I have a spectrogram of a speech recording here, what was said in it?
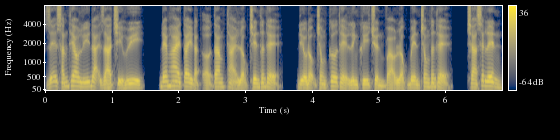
Dễ sắn theo lý đại gia chỉ huy đem hai tay đặt ở tam thải lộc trên thân thể, điều động trong cơ thể linh khí truyền vào lộc bên trong thân thể, tra xét lên,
